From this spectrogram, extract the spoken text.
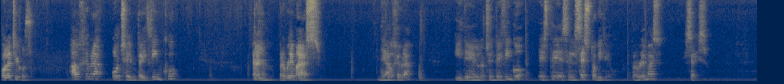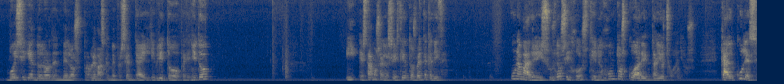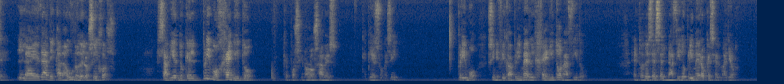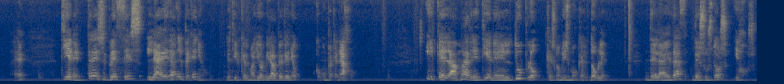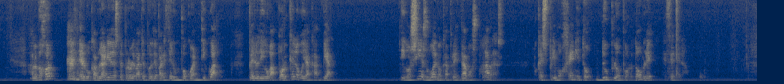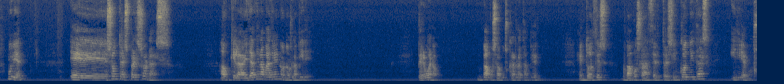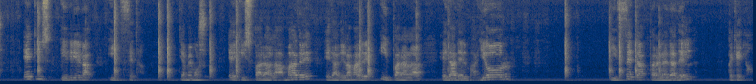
Hola chicos, álgebra 85, problemas de álgebra y del 85, este es el sexto vídeo, problemas 6. Voy siguiendo el orden de los problemas que me presenta el librito pequeñito. Y estamos en el 620 que dice Una madre y sus dos hijos tienen juntos 48 años calcúlese la edad de cada uno de los hijos, sabiendo que el primogénito, que por si no lo sabes, que pienso que sí, primo significa primero y génito nacido. Entonces es el nacido primero que es el mayor. ¿eh? Tiene tres veces la edad del pequeño. Es decir, que el mayor mira al pequeño como un pequeñajo. Y que la madre tiene el duplo, que es lo mismo que el doble, de la edad de sus dos hijos. A lo mejor el vocabulario de este problema te puede parecer un poco anticuado, pero digo, va, ¿por qué lo voy a cambiar? Digo, sí es bueno que aprendamos palabras, lo que es primogénito, duplo por doble, etc. Muy bien, eh, son tres personas, aunque la edad de la madre no nos la pide. Pero bueno, vamos a buscarla también. Entonces, vamos a hacer tres incógnitas y diremos x, y y z. Llamemos x para la madre, edad de la madre, y para la edad del mayor, y z para la edad del pequeño.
